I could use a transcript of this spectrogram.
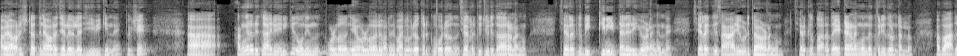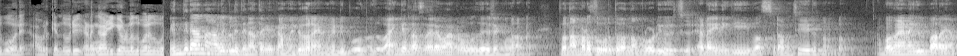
അവർ അവരുടെ ഇഷ്ടത്തിന് അവരുടെ ചിലവിലാണ് ജീവിക്കുന്നത് പക്ഷേ അങ്ങനെ ഒരു കാര്യം എനിക്ക് തോന്നി ഉള്ളത് ഞാൻ ഉള്ളത് പറഞ്ഞു ഓരോരുത്തർക്ക് ഓരോ ചിലർക്ക് ചുരിദാർ ഇണങ്ങും ചിലർക്ക് ബിക്കിനി ഇട്ടായിരിക്കും ഇണങ്ങുന്നത് ചിലർക്ക് സാരി കൊടുത്താൽ ഇണങ്ങും ചിലർക്ക് ഇണങ്ങുന്ന ഒരു ഇതുണ്ടല്ലോ. അപ്പോൾ അതുപോലെ അവർക്ക് എന്തോ ഒരു ഇണങ്ങാഴിക ഉള്ളതുപോലെ എന്തിനാണ് ആളുകൾ ഇതിനകത്തൊക്കെ കമന്റ് പറയാൻ വേണ്ടി പോകുന്നത്? ഭയങ്കര രസകരമായിട്ടുള്ള ഉപദേശങ്ങളാണ്. ഇപ്പോൾ നമ്മുടെ സുഹൃത്ത് നമ്മളോട് ചോദിച്ചു എടാ എനിക്ക് ഈ വസ്ത്രം ചേരുന്നുണ്ടോ? അപ്പോൾ വേണമെങ്കിൽ പറയാം.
